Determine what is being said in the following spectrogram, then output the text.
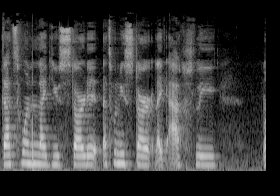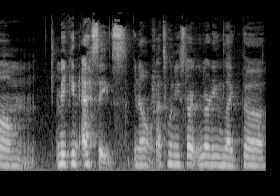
that's when like you started. That's when you start like actually um, making essays. You know, that's when you start learning like the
